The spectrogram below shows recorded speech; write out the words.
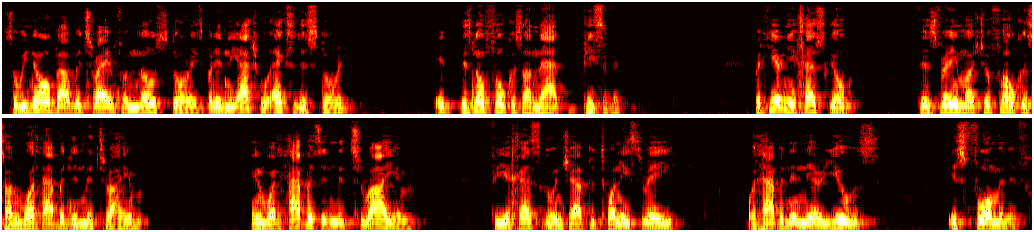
So we know about Mitzrayim from those stories, but in the actual Exodus story, it, there's no focus on that piece of it. But here in Yechezkel, there's very much a focus on what happened in Mitzrayim. And what happens in Mitzrayim for Yechezkel in chapter 23, what happened in their youth, is formative.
